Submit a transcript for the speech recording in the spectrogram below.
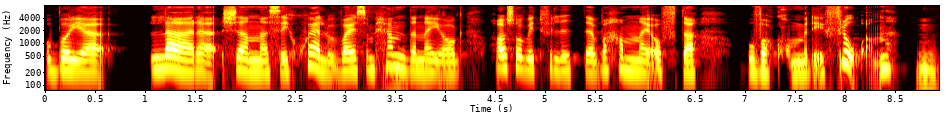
Och börja lära känna sig själv. Vad är det som händer när jag har sovit för lite? Var hamnar jag ofta? Och var kommer det ifrån? Mm.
